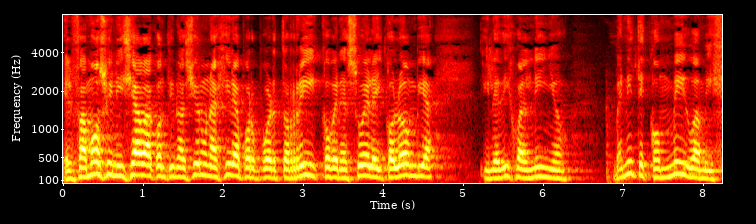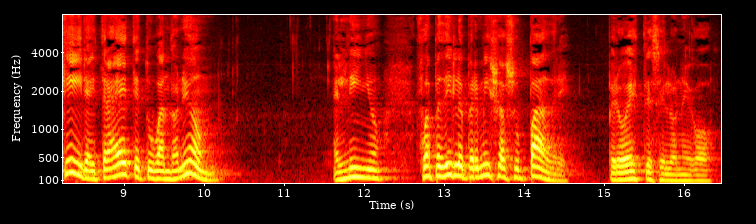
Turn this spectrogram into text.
El famoso iniciaba a continuación una gira por Puerto Rico, Venezuela y Colombia y le dijo al niño, venite conmigo a mi gira y traete tu bandoneón. El niño fue a pedirle permiso a su padre, pero éste se lo negó.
